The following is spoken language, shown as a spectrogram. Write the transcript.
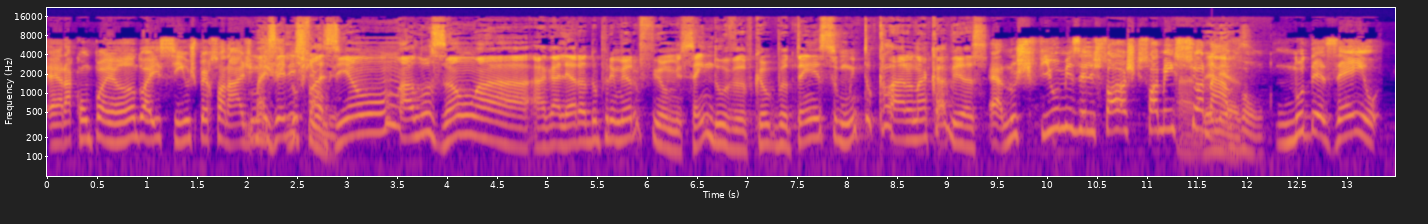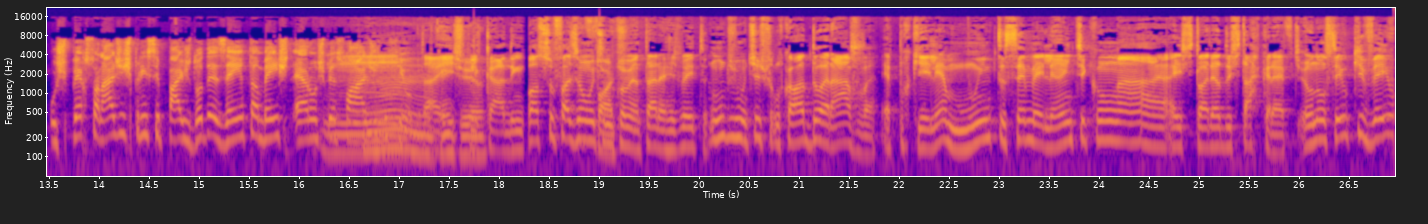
era acompanhando aí sim os personagens Mas eles faziam alusão à, à galera do primeiro filme, sem dúvida, porque eu, eu tenho isso muito claro na cabeça. É, nos filmes eles só, acho que só mencionavam. Ah, no desenho, os personagens principais do desenho também eram os personagens hum, do filme. Tá aí explicado. Hein? Posso fazer um último Pode. comentário a respeito? Um dos motivos pelo qual eu adorava é porque ele é muito semelhante com a, a história do StarCraft. Eu não sei o que veio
